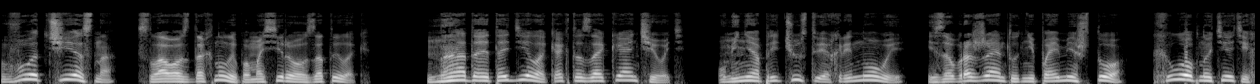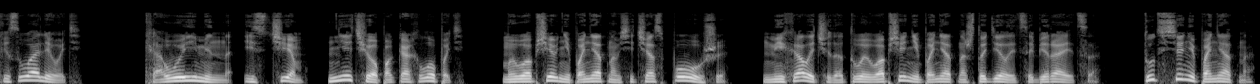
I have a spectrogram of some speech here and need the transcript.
Вот честно, Слава вздохнул и помассировал затылок. Надо это дело как-то заканчивать. У меня предчувствия хреновые. Изображаем тут не пойми что. Хлопнуть этих и сваливать. Кого именно и с чем? Нечего пока хлопать. Мы вообще в непонятном сейчас по уши. Михалыч, да твой вообще непонятно, что делать собирается. Тут все непонятно.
